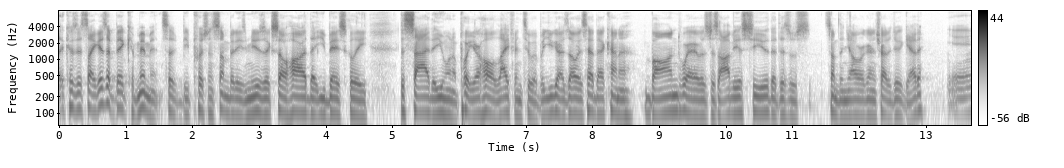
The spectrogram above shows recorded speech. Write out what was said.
Because it's like it's a big commitment to be pushing somebody's music so hard that you basically decide that you want to put your whole life into it. But you guys always had that kind of bond where it was just obvious to you that this was something y'all were going to try to do together. Yeah,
